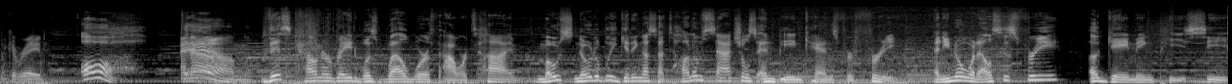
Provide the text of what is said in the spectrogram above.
Like a raid. Oh, I know. Damn. This counter raid was well worth our time, most notably getting us a ton of satchels and bean cans for free. And you know what else is free? A gaming PC.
